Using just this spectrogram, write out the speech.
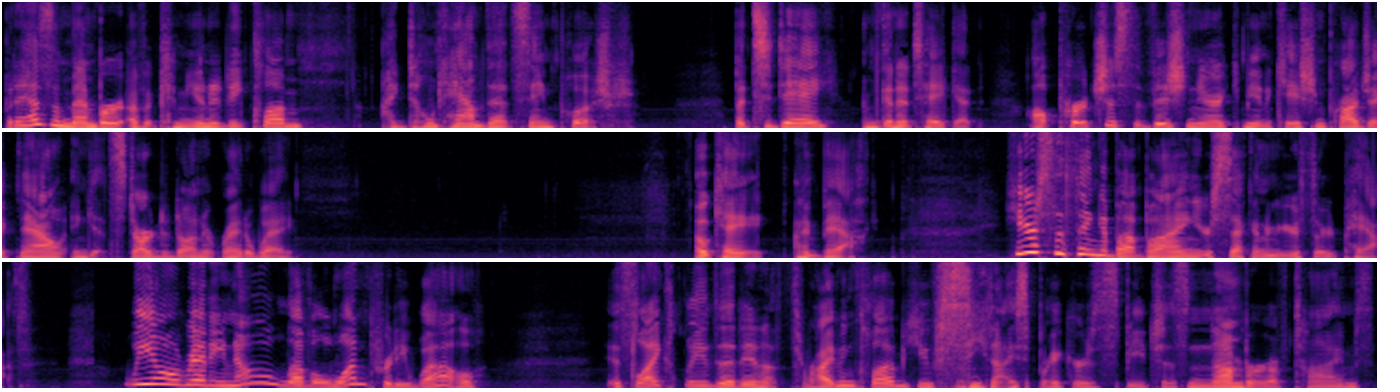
But as a member of a community club, I don't have that same push. But today, I'm going to take it. I'll purchase the Visionary Communication Project now and get started on it right away. Okay, I'm back. Here's the thing about buying your second or your third path. We already know level one pretty well. It's likely that in a thriving club, you've seen icebreakers speeches a number of times,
